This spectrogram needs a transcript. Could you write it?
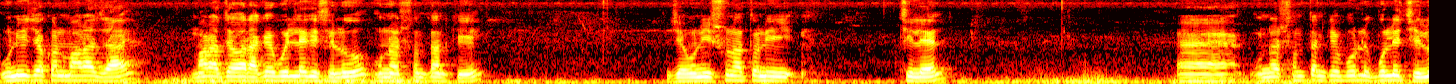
উনি যখন মারা যায় মারা যাওয়ার আগে বললে গেছিল ওনার সন্তানকে যে উনি সনাতনী ছিলেন। ওনার সন্তানকে বলে বলেছিল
